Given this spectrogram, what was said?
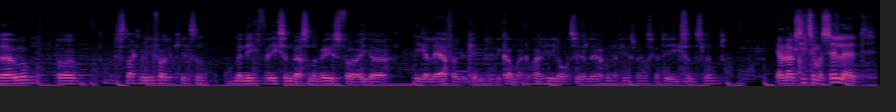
Være åben, og snakke med nye folk hele tiden. Men ikke, ikke sådan være så nervøs for ikke at, ikke at lære folk at kende, fordi det kommer, at du har et helt år til at lære 180 mennesker. Det er ikke sådan slemt. Jeg vil nok sige til mig selv, at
